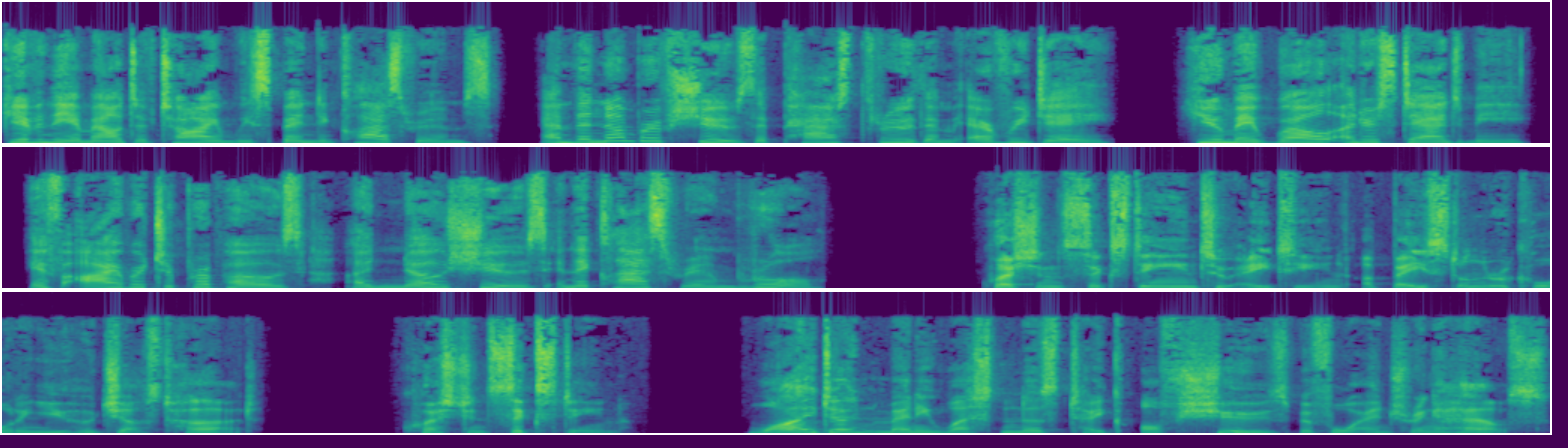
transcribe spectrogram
Given the amount of time we spend in classrooms and the number of shoes that pass through them every day, you may well understand me if I were to propose a no shoes in the classroom rule. Questions 16 to 18 are based on the recording you have just heard. Question 16. Why don't many Westerners take off shoes before entering a house?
